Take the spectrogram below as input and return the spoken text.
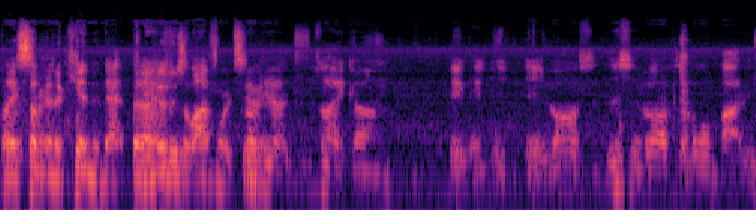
Like something akin to that, but I know there's a lot more to Oh, it. yeah, it's like um, it, it, it involves this involves the whole body,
